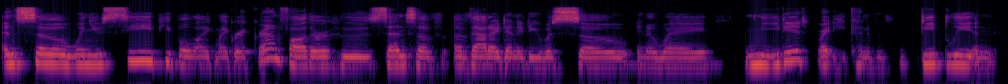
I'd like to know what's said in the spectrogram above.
And so when you see people like my great grandfather, whose sense of, of that identity was so, in a way, needed, right? He kind of deeply and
